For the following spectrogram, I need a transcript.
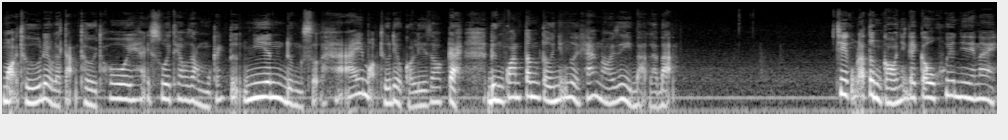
mọi thứ đều là tạm thời thôi, hãy xuôi theo dòng một cách tự nhiên, đừng sợ hãi, mọi thứ đều có lý do cả. Đừng quan tâm tới những người khác nói gì, bạn là bạn. Chi cũng đã từng có những cái câu khuyên như thế này.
